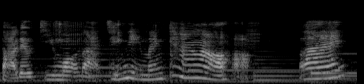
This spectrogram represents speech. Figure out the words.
打了字幕啦，请你们看哦。喂。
